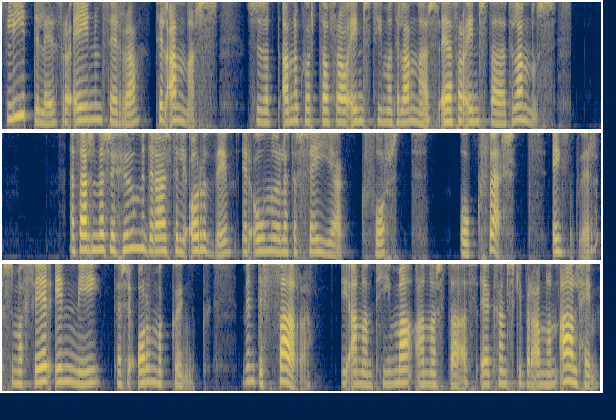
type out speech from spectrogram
flítileið frá einum þeirra til annars, sem sagt annarkvort þá frá eins tíma til annars eða frá einn staða til annars. En þar sem þessi hugmyndir aðeins til í orði er ómögulegt að segja hvort og hvert einhver sem að fer inn í þessi ormagöng myndi fara í annan tíma, annan stað eða kannski bara annan alheim.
